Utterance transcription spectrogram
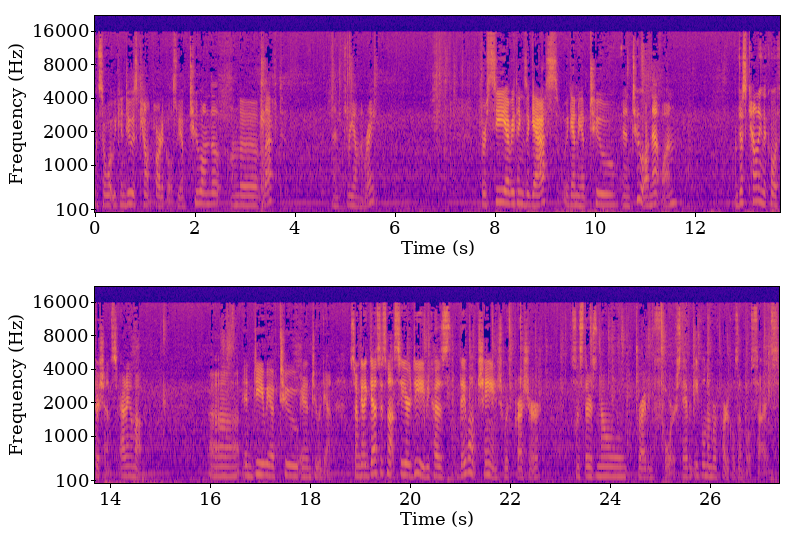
and so what we can do is count particles. We have two on the on the left and three on the right. For C, everything's a gas. Again, we have two and two on that one. I'm just counting the coefficients, adding them up. Uh, in D, we have two and two again. So I'm going to guess it's not C or D because they won't change with pressure since there's no driving force. They have an equal number of particles on both sides.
